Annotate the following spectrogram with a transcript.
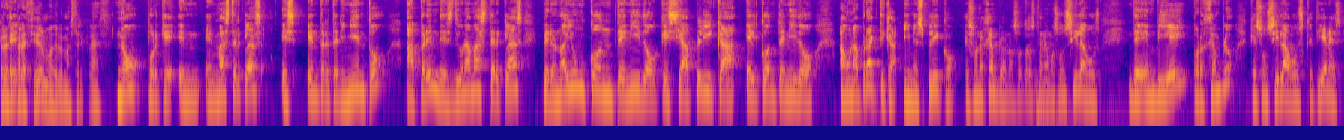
Pero es eh, parecido el modelo masterclass. No, porque en, en masterclass es entretenimiento, aprendes de una masterclass, pero no hay un contenido que se aplica el contenido a una práctica. Y me explico, es un ejemplo, nosotros tenemos un sílabus de MBA, por ejemplo, que es un sílabus que tienes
